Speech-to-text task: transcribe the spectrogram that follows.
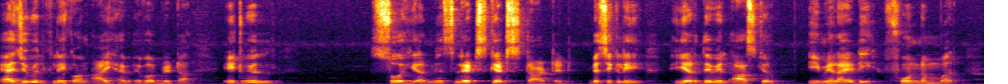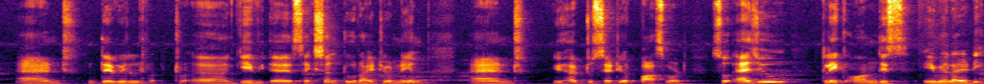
As you will click on I have above data it will show here means let's get started. Basically here they will ask your email ID phone number and they will uh, give a section to write your name and you have to set your password. So as you click on this email id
